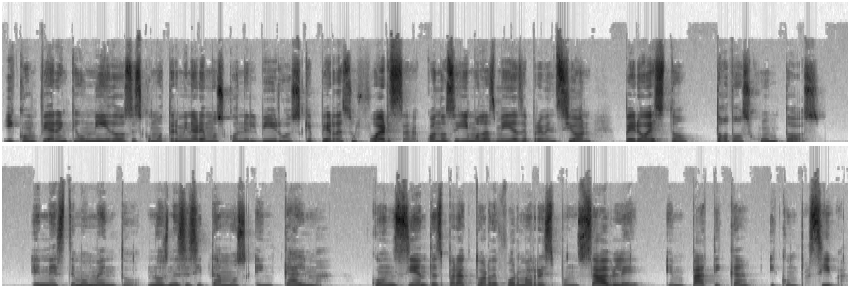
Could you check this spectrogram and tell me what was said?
y confiar en que unidos es como terminaremos con el virus que pierde su fuerza cuando seguimos las medidas de prevención, pero esto todos juntos. En este momento nos necesitamos en calma, conscientes para actuar de forma responsable, empática y compasiva.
